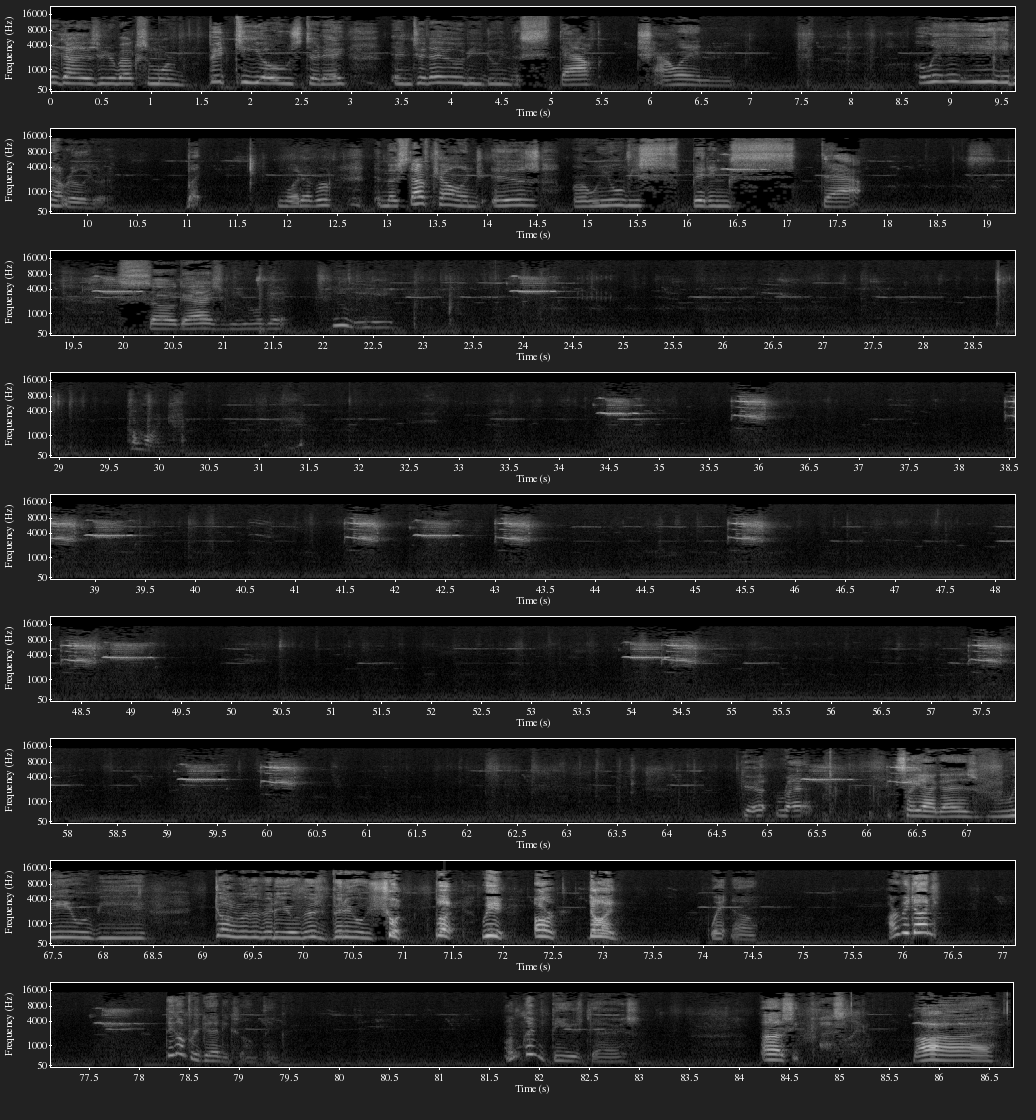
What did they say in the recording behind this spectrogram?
Hey guys, we're back some more videos today, and today we'll be doing the staff challenge. Holy, not really sure, but whatever. And the staff challenge is where we will be spitting staff. So guys, we will get to Get wrecked. So yeah, guys, we will be done with the video. This video is short, but we are done. Wait, no. Are we done? I think I'm forgetting something. I'm confused, guys. Uh, see you guys later. Bye.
